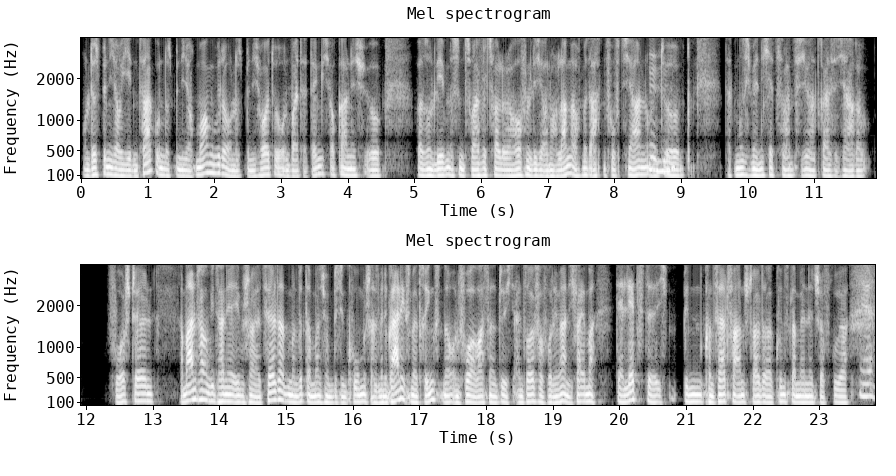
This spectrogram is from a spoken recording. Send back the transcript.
Und das bin ich auch jeden Tag und das bin ich auch morgen wieder und das bin ich heute und weiter denke ich auch gar nicht. Äh, weil so ein Leben ist im Zweifelsfall oder hoffentlich auch noch lang, auch mit 58 Jahren. Und mhm. äh, das muss ich mir nicht jetzt 20 oder 30 Jahre vorstellen. Am Anfang, wie Tanja eben schon erzählt hat, man wird dann manchmal ein bisschen komisch. Also wenn du gar nichts mehr trinkst, ne, und vorher warst du natürlich ein Säufer vor dem Herrn. Ich war immer der Letzte. Ich bin Konzertveranstalter, Künstlermanager früher. Ja.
